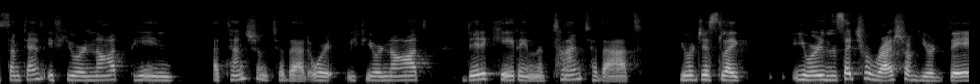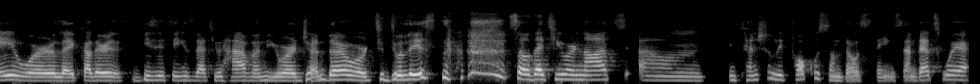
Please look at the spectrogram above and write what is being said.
sometimes if you're not paying attention to that or if you're not dedicating the time to that you're just like you're in such a rush of your day or like other busy things that you have on your agenda or to-do list so that you are not um, intentionally focused on those things. And that's where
